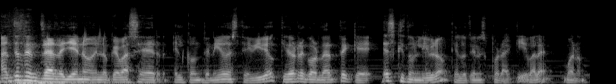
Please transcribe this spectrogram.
Antes de entrar de lleno en lo que va a ser el contenido de este vídeo, quiero recordarte que he escrito un libro, que lo tienes por aquí, ¿vale? Bueno,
